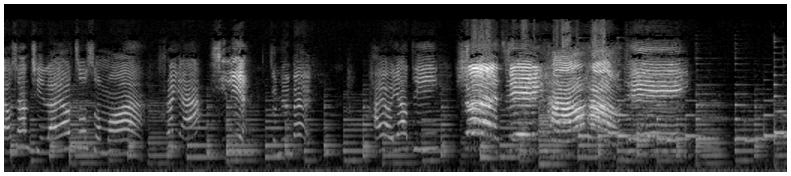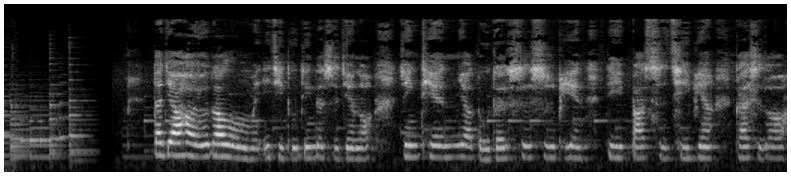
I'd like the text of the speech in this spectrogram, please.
早上起来要做什么啊？刷牙、洗脸、整棉被，还有要听《圣经》，好好听。大家好，又到了我们一起读经的时间了。今天要读的是诗篇第八十七篇，开始了。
